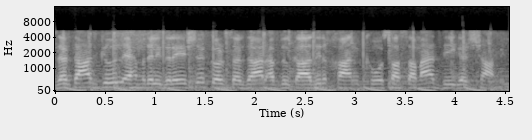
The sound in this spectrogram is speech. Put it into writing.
زرتاج گل، احمد علی دریشک اور سردار عبدالقادر خان کھوسا سمیت دیگر شامل۔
